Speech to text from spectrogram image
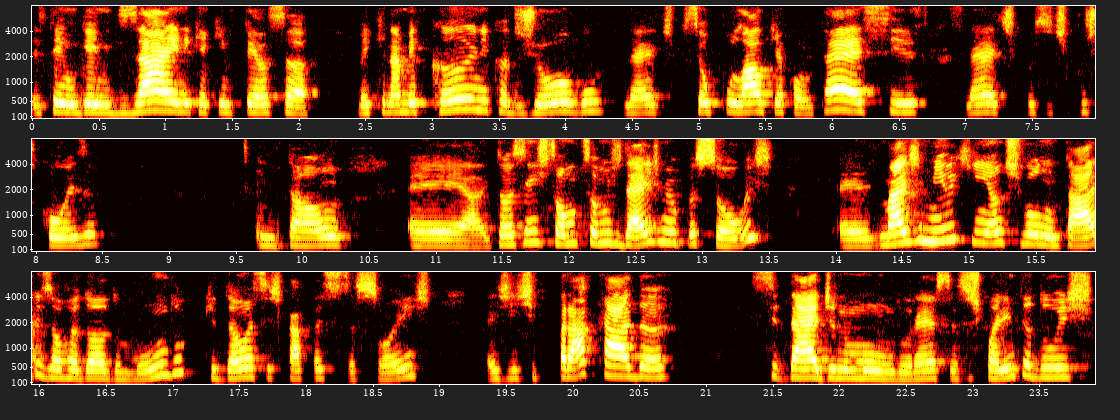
Ele tem o game design, que é quem pensa meio que na mecânica do jogo, né? Tipo, se eu pular, o que acontece, né? Tipo, esse tipo de coisa. Então, é, então assim, somos, somos 10 mil pessoas, é, mais de 1.500 voluntários ao redor do mundo que dão essas capacitações. A gente, para cada cidade no mundo, né? Esses 42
